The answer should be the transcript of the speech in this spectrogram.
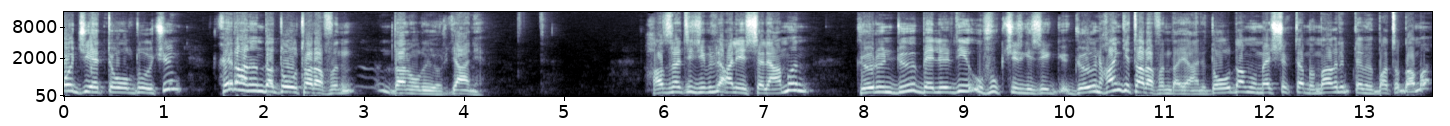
o cihette olduğu için Hira'nın da doğu tarafından oluyor yani. Hazreti Cibril Aleyhisselam'ın göründüğü, belirdiği ufuk çizgisi göğün hangi tarafında yani? Doğuda mı, meşrikte mi, mağripte mi, batıda mı?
